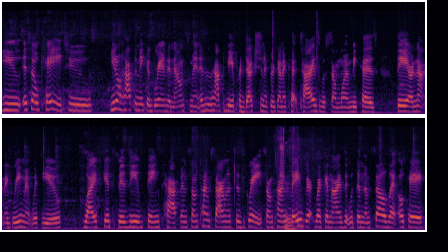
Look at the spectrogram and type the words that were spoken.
You, it's okay to. You don't have to make a grand announcement. It doesn't have to be a production if you're going to cut ties with someone because they are not in agreement with you life gets busy, things happen. Sometimes silence is great. Sometimes True. they re- recognize it within themselves, like, okay,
